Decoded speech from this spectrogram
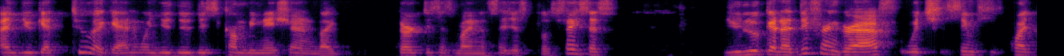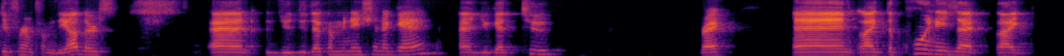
and you get two again when you do this combination like vertices minus edges plus faces. You look at a different graph, which seems quite different from the others, and you do the combination again, and you get two, right? And like the point is that like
